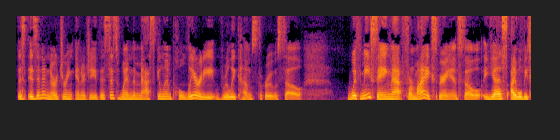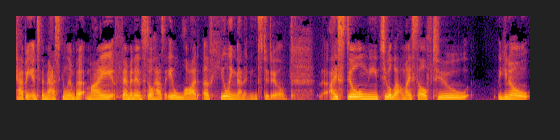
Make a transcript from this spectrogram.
This isn't a nurturing energy. This is when the masculine polarity really comes through. So, with me saying that for my experience, so yes, I will be tapping into the masculine, but my feminine still has a lot of healing that it needs to do. I still need to allow myself to you know,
